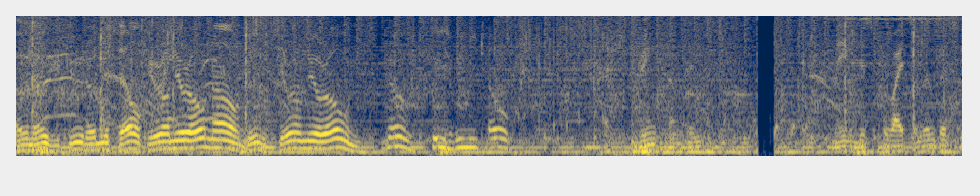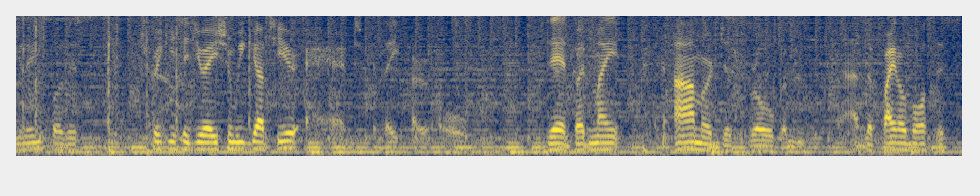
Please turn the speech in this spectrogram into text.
Oh no, you do it on yourself. You're on your own now, dude. You're on your own. No, please, we need help. I should drink something. Maybe this provides a little bit of healing for this tricky situation we got here. And they are all dead. But my armor just broke and Uh, the final boss is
